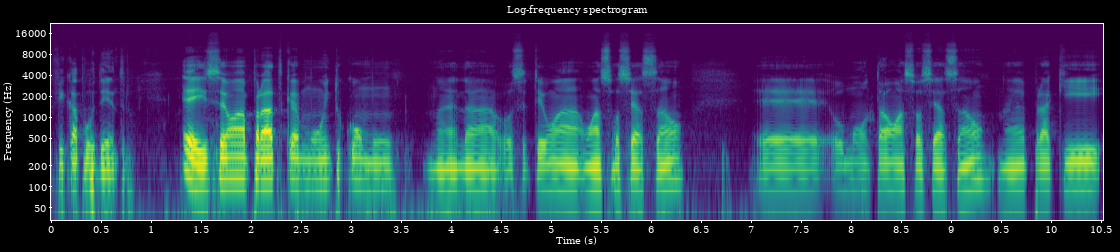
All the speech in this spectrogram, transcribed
ficar por dentro. É, isso é uma prática muito comum. Né? Da, você ter uma, uma associação é, ou montar uma associação né, para que.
